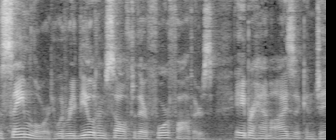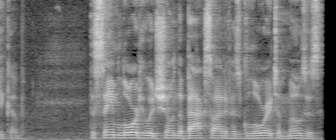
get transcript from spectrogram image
The same Lord who had revealed himself to their forefathers, Abraham, Isaac, and Jacob the same Lord who had shown the backside of his glory to Moses,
